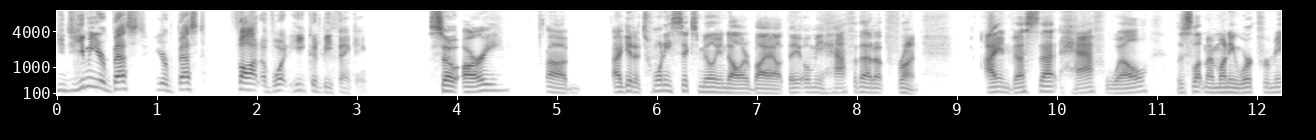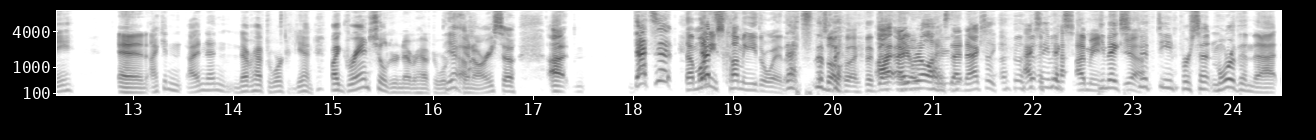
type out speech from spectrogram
You give me your best your best thought of what he could be thinking. So Ari, uh, I get a twenty-six million dollar buyout. They owe me half of that up front. I invest that half well. Just let my money work for me, and I can I then never have to work again. My grandchildren never have to work Yeah. again, Ari. So uh, that's it. That money's coming either way. Though. That's the. so, like, that- I, I realize that, and actually, actually, he Yeah, makes I mean, he makes yeah. fifteen percent more than that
